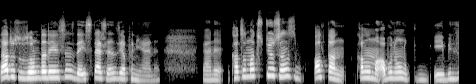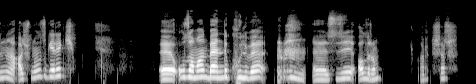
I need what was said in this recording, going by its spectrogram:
Daha doğrusu zorunda değilsiniz de isterseniz yapın yani. Yani katılmak istiyorsanız alttan kanalıma abone olup e, bildirimleri açmanız gerek. E, o zaman ben de kulübe e, sizi alırım arkadaşlar.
